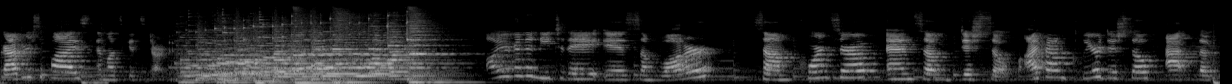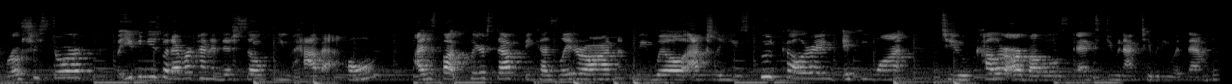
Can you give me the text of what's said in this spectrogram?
grab your supplies and let's get started. All you're gonna need today is some water, some corn syrup, and some dish soap. I found clear dish soap at the grocery store, but you can use whatever kind of dish soap you have at home. I just bought clear stuff because later on we will actually use food coloring if you want to color our bubbles and to do an activity with them.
